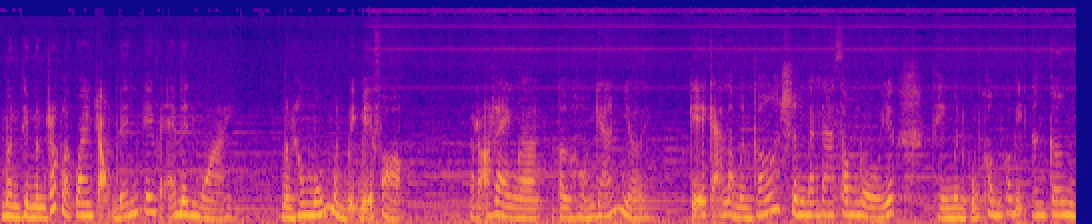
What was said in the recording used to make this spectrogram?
Mình thì mình rất là quan trọng đến cái vẻ bên ngoài. Mình không muốn mình bị bể phọt. Và rõ ràng là từ hồi gái giờ, kể cả là mình có sinh banda xong rồi á, thì mình cũng không có bị tăng cân.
